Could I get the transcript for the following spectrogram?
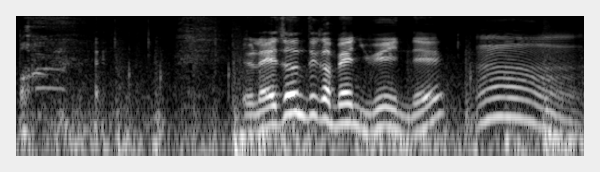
Legend가 맨 위에 있네? 음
